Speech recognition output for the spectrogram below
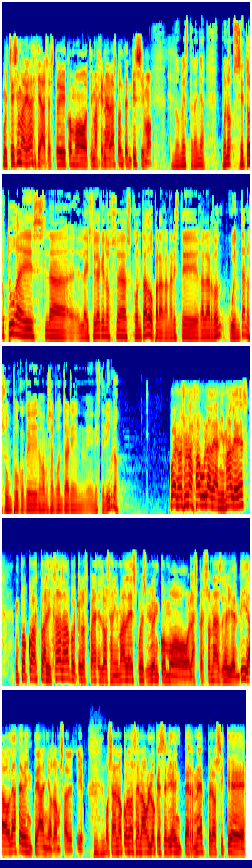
Muchísimas gracias, estoy como te imaginarás contentísimo. No me extraña. Bueno, Sé Tortuga es la, la historia que nos has contado para ganar este galardón. Cuéntanos un poco qué nos vamos a encontrar en, en este libro. Bueno, es una fábula de animales, un poco actualizada, porque los, los animales pues viven como las personas de hoy en día, o de hace 20 años, vamos a decir. O sea, no conocen aún lo que sería Internet, pero sí que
